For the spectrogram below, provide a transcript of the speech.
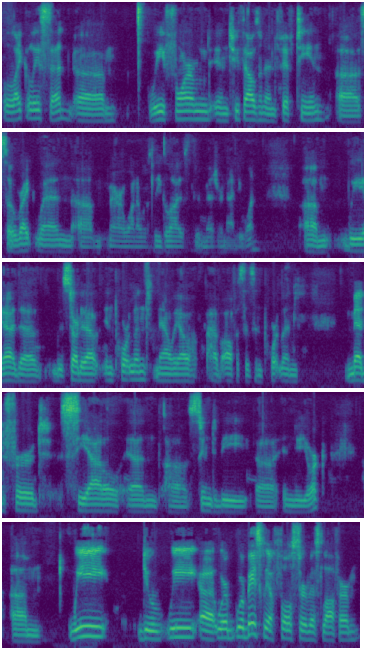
like Elise said, um, we formed in 2015, uh, so right when um, marijuana was legalized through Measure 91. Um, we had uh, we started out in Portland. Now we all have offices in Portland, Medford, Seattle, and uh, soon to be uh, in New York. Um, we do we uh, we're we're basically a full service law firm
